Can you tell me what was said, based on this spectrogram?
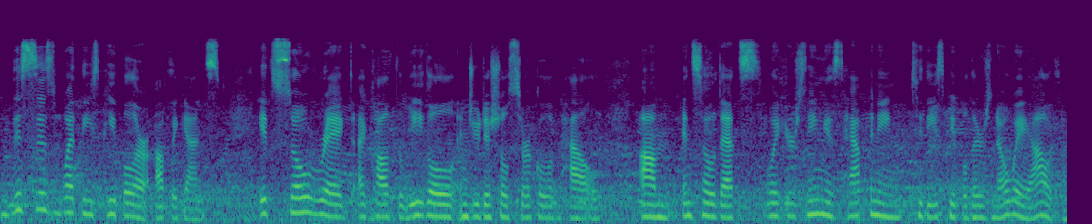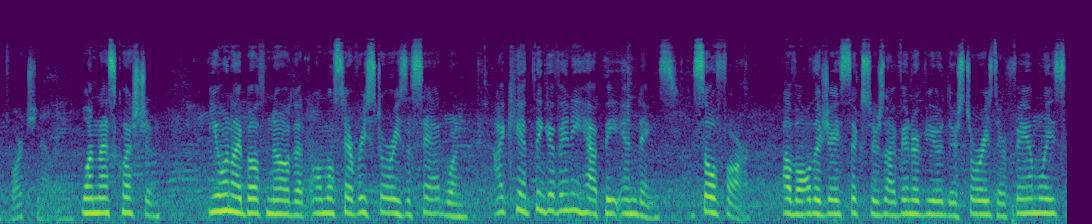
this is what these people are up against. It's so rigged. I call it the legal and judicial circle of hell. Um, and so that's what you're seeing is happening to these people. There's no way out, unfortunately. One last question. You and I both know that almost every story is a sad one. I can't think of any happy endings so far of all the J6ers I've interviewed, their stories, their families.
